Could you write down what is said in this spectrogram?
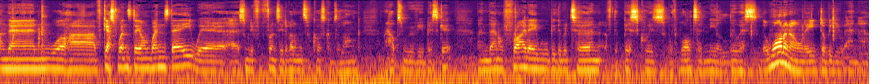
And then we'll have Guest Wednesday on Wednesday, where uh, somebody from Frontier Developments, of course, comes along and helps me review Biscuit. And then on Friday will be the return of the Bisquiz with Walter Neil Lewis, the one and only WNL.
